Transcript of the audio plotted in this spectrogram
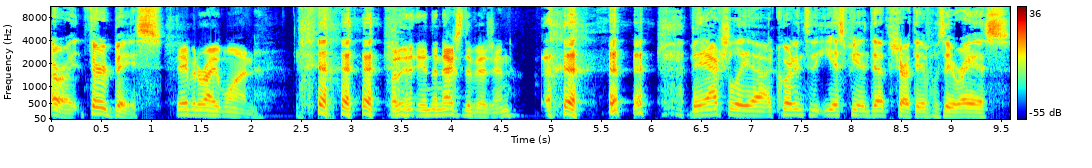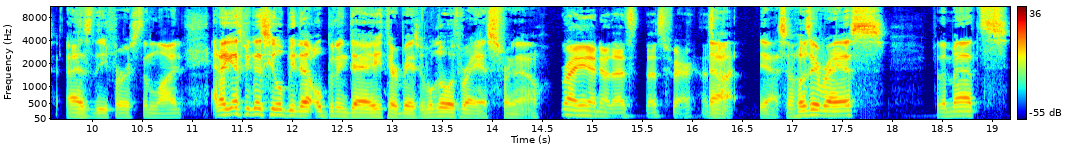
All right, third base. David Wright won, but in, in the next division, They actually, uh, according to the ESPN depth chart, they have Jose Reyes as the first in line, and I guess because he will be the opening day third baseman, we'll go with Reyes for now. right? Yeah, no, that's that's fair. That's Uh, fine. yeah, so Jose Reyes for the Mets,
